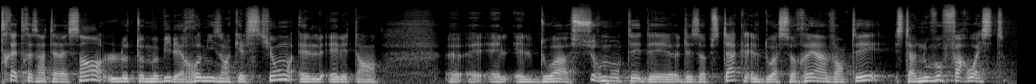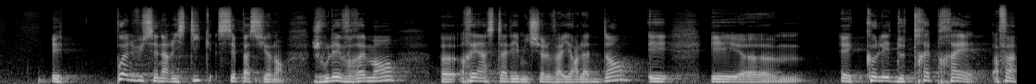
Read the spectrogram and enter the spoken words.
très très intéressant. L'automobile est remise en question, elle, doit surmonter des, obstacles, elle doit se réinventer. C'est un nouveau Far West. Point de vue scénaristique, c'est passionnant. Je voulais vraiment euh, réinstaller Michel Vaillant là-dedans et, euh, et, coller de très près, enfin,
